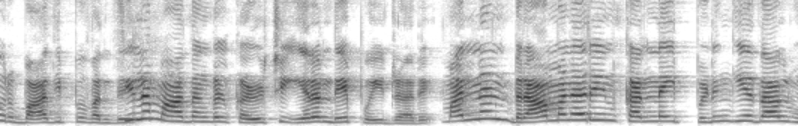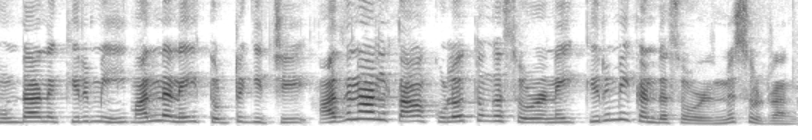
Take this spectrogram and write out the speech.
ஒரு பாதிப்பு வந்து சில மாதங்கள் கழிச்சு இறந்தே போயிடுறாரு. மன்னன் பிராமணரின் கண்ணை பிடுங்கியதால் உண்டான கிருமி மன்னனை தொட்டுக்கிச்சு. அதனால தான் குலத்துங்க சோழனை கிருமி கண்ட சோழன்னு சொல்றாங்க.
